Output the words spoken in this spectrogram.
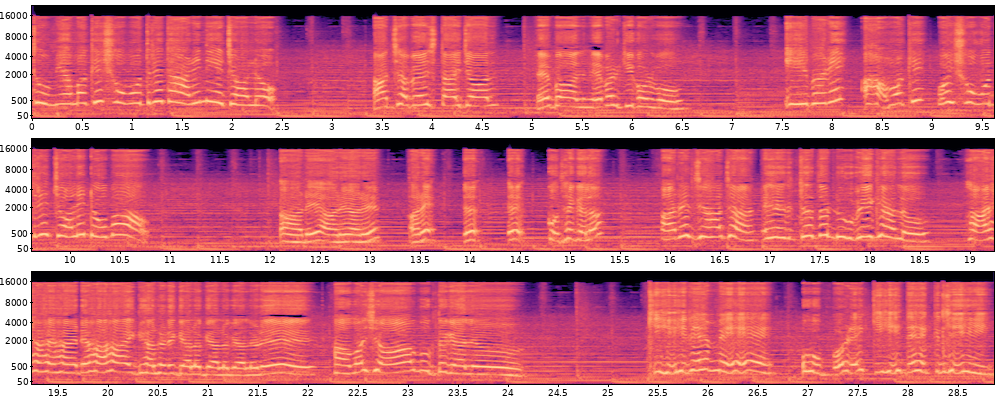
তুমি আমাকে সমুদ্রের ধারে নিয়ে চলো। আচ্ছা বেশ তাই চল। এ বল এবার কি করব? এবারে আমাকে ওই সমুদ্রের জলে ডোবাও। আরে আরে আরে আরে এ এ কোথায় গেল? আরে যা যা এটা তো ডুবে গেল। হায় হায় হায় রে হায় হায় গেল রে গেল গেল গেল রে। আমার সব মুক্ত গেল। কি রে মেয়ে উপরে কি দেখলি?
